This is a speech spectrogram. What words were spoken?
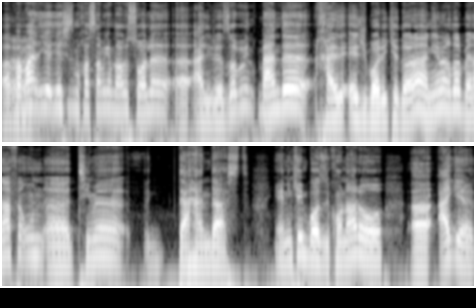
و من یه, یه چیز می‌خواستم بگم در مورد سوال علی رضا ببین بند خرید اجباری که دارن یه مقدار به نفع اون تیم دهنده است. یعنی اینکه این بازیکنه رو اگه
